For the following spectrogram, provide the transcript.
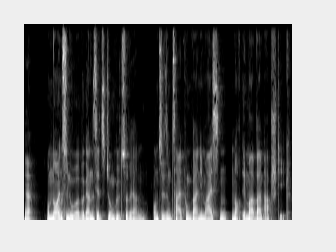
Ja. Um 19 Uhr begann es jetzt dunkel zu werden und zu diesem Zeitpunkt waren die meisten noch immer beim Abstieg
